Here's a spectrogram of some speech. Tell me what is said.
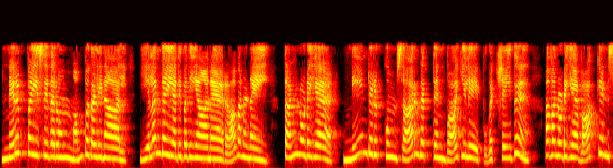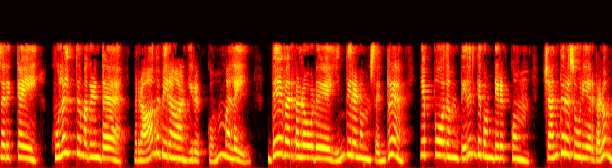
நெருப்பை சிதறும் அம்புகளினால் இலங்கை அதிபதியான ராவணனை தன்னுடைய நீண்டிருக்கும் சார்ங்கத்தின் வாயிலே புகச் செய்து அவனுடைய வாக்கின் செருக்கை குலைத்து மகிழ்ந்த ராமபிரான் இருக்கும் மலை. தேவர்களோடு இந்திரனும் சென்று எப்போதும் தெரிந்து கொண்டிருக்கும் சந்திர சூரியர்களும்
